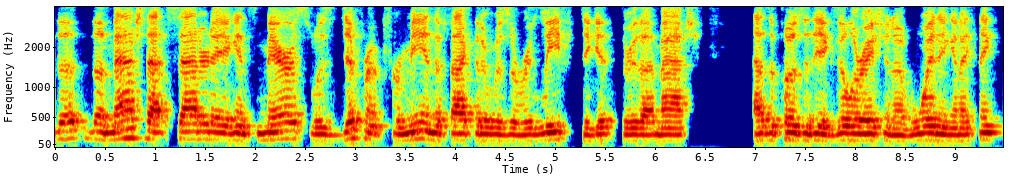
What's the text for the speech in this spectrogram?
the the match that Saturday against Marist was different for me in the fact that it was a relief to get through that match, as opposed to the exhilaration of winning. And I think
